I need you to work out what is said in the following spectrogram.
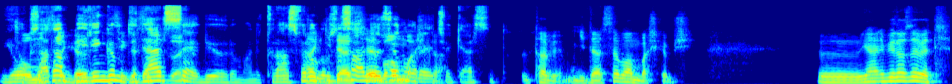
Yok zaten. Bellingham Kesinlikle 8 oynat. giderse diyorum hani transfer Ha, olursa Salih Özcan'ı oraya çekersin. Tabii giderse bambaşka bir şey. Ee, yani biraz evet.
